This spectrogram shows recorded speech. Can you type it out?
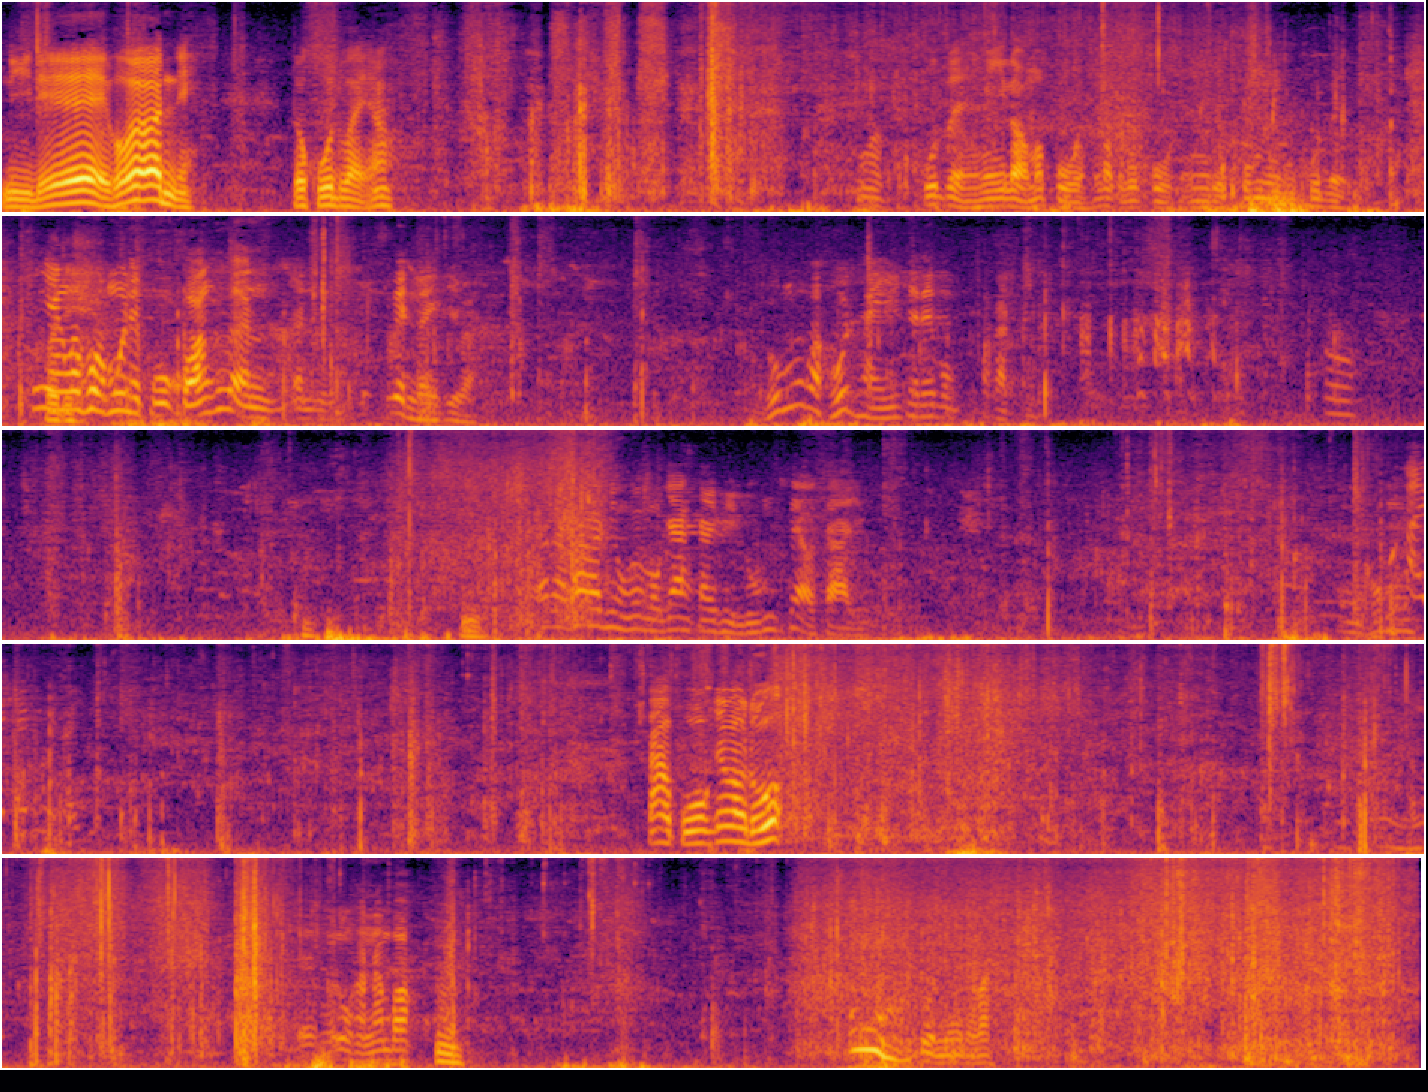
นี่เด้เพื่อนนี่ตัวขุดไว้เอ้าพูดเลยนี่หลอกมาปลูกแล้วก็ปลูกนี่เดี๋ยวคุ้มเลยพูดเลยยังมาพวกมึงในปลูกของคืออันอันเว้นอะไรสิวะรู้มึงว่าขุดให้จะได้บ่ประกาศถ้าถ้า อยู่ไปบอกย่างไก่ผิดลุ้มแซวใจอยู่เต้าปลูกจะมาดูเดี๋ยวลุงหันน้ำบ่อืม อู้ตัวนี้เดี๋ยววะ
